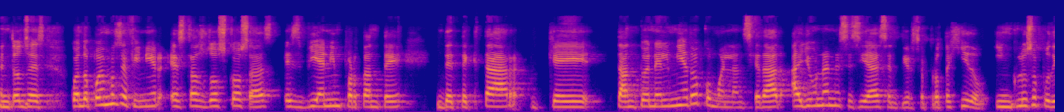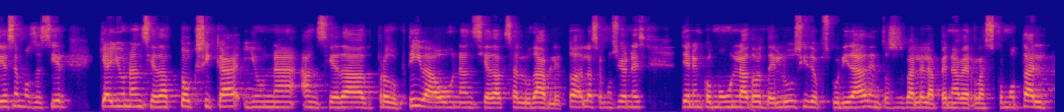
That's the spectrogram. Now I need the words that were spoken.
Entonces, cuando podemos definir estas dos cosas, es bien importante detectar que tanto en el miedo como en la ansiedad hay una necesidad de sentirse protegido. Incluso pudiésemos decir que hay una ansiedad tóxica y una ansiedad productiva o una ansiedad saludable. Todas las emociones tienen como un lado de luz y de oscuridad, entonces vale la pena verlas como tal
